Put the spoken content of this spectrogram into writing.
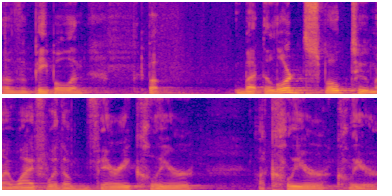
of people, and but the Lord spoke to my wife with a very clear, a clear, clear,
